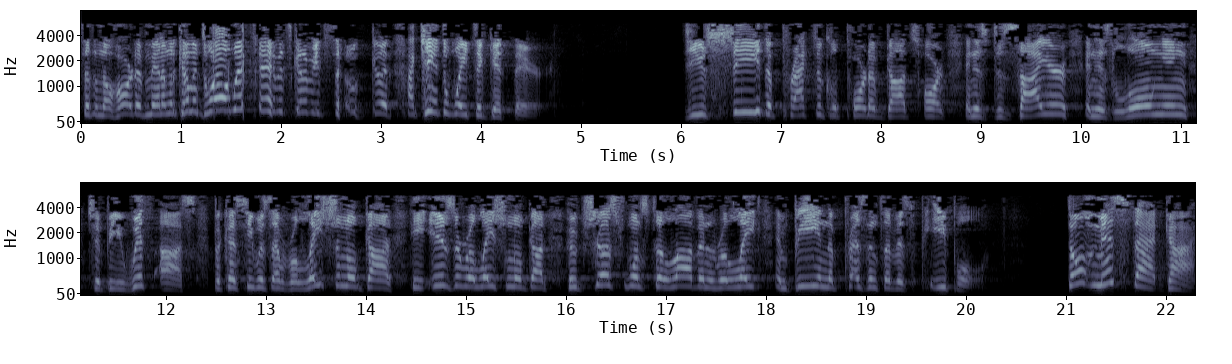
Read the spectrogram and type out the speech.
So in the heart of man, I'm going to come and dwell with him. It's going to be so good. I can't wait to get there. Do you see the practical part of God's heart and His desire and His longing to be with us because He was a relational God. He is a relational God who just wants to love and relate and be in the presence of His people. Don't miss that, guys.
